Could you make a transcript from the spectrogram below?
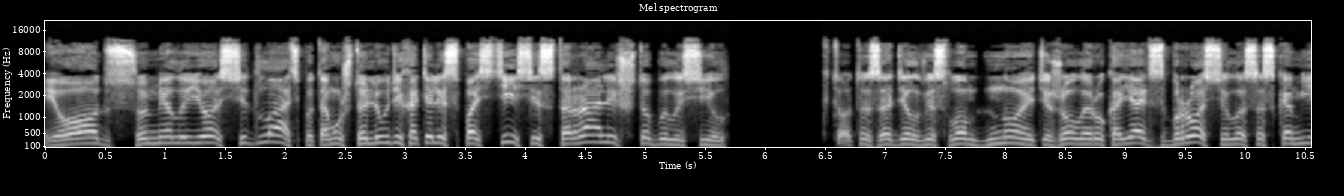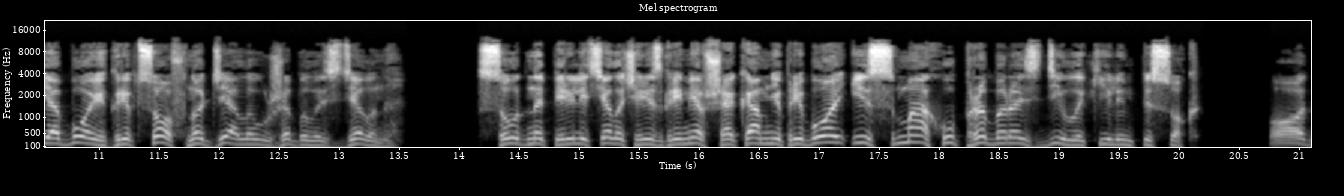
и Од сумел ее оседлать, потому что люди хотели спастись и старались, что было сил. Кто-то задел веслом дно, и тяжелая рукоять сбросила со скамьи обоих гребцов, но дело уже было сделано. Судно перелетело через гремевший о камни прибой и смаху пробороздило килем песок. Од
